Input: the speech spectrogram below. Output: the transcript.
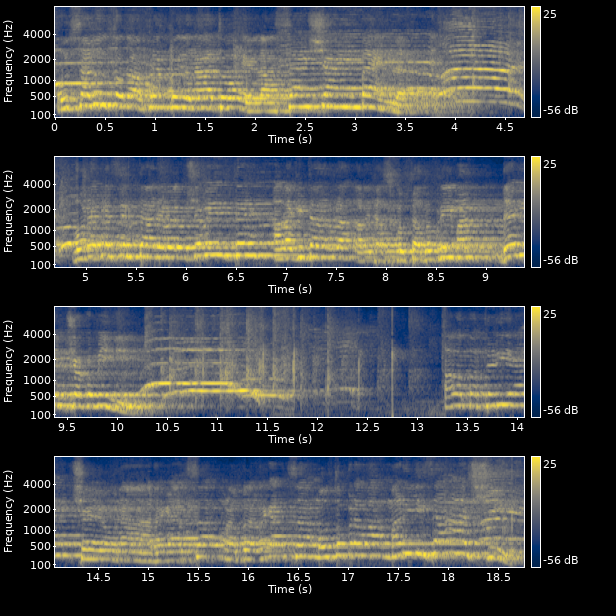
Un saluto da Franco Donato e la Sunshine Band. Vorrei presentare velocemente alla chitarra avete ascoltato prima David Giacomini. Alla batteria c'è una ragazza una bella ragazza molto brava Marilisa Asci.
